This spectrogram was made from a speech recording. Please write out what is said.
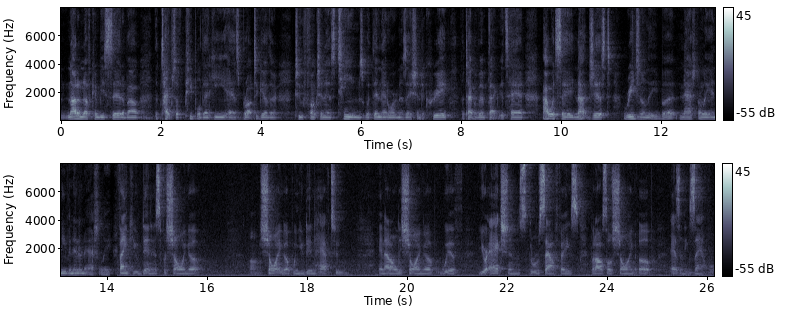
Not enough can be said about the types of people that he has brought together to function as teams within that organization to create the type of impact it's had. I would say not just regionally, but nationally and even internationally. Thank you, Dennis, for showing up, um, showing up when you didn't have to, and not only showing up with your actions through Southface, but also showing up as an example.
